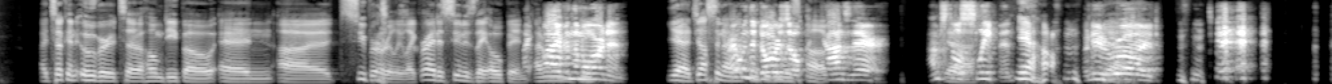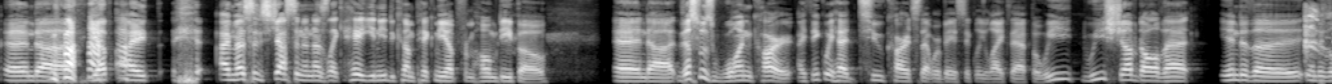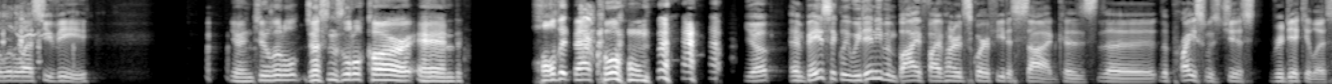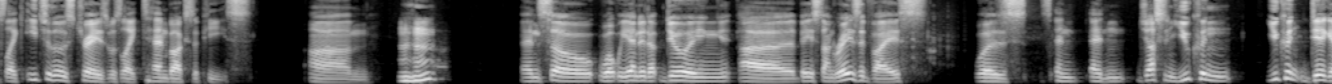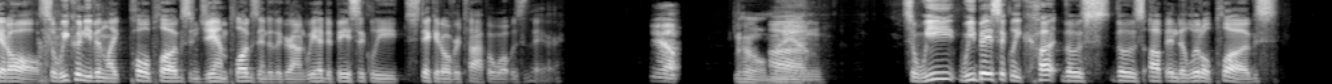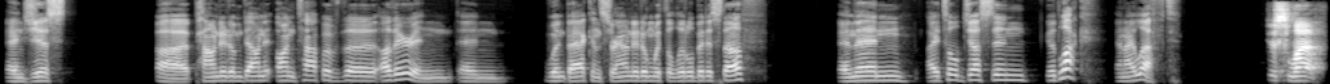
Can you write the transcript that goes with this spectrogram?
I took an Uber to Home Depot and uh, super early, like right as soon as they opened. Like I don't five in the think- morning. Yeah, Justin. I Right don't when the doors open, up. John's there. I'm still Yeah. sleeping. yeah I need Yeah. a ride. And uh, yep, I I messaged Justin and I was like, "Hey, you need to come pick me up from Home Depot." And uh, this was one cart. I think we had two carts that were basically like that, but we we shoved all that into the into the little SUV. yeah into little justin's little car and hauled it back home Yep. And basically, we didn't even buy 500 square feet of sod because the the price was just ridiculous. Like each of those trays was like 10 bucks a piece. Um, mm-hmm. and so what we ended up doing, uh, based on Ray's advice, was and and Justin, you couldn't you couldn't dig at all, so we couldn't even like pull plugs and jam plugs into the ground. We had to basically stick it over top of what was there. yeah. Oh man! Um, so we we basically cut those those up into little plugs and just uh, pounded them down on top of the other and and went back and surrounded them with a little bit of stuff. And then I told Justin, "Good luck," and I left. Just left.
